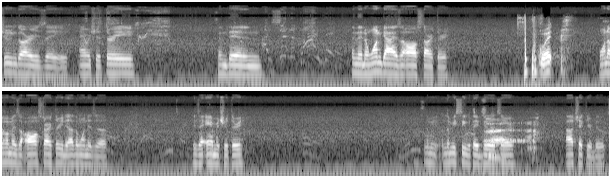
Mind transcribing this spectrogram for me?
shooting guard is a amateur three, and then and then the one guy is an all star three. what? One of them is an all star three, the other one is a is an amateur three. Let me let me see what they builds are. Uh, I'll check their builds.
